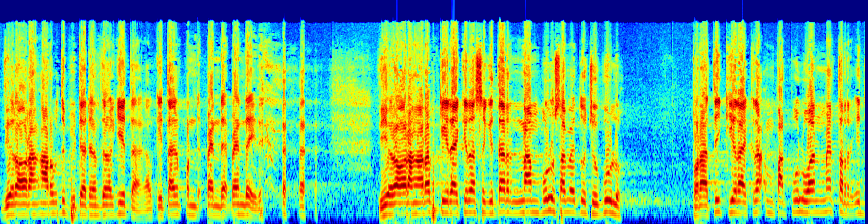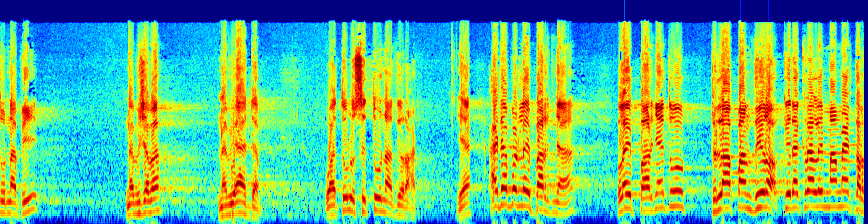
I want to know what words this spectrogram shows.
Dira orang Arab itu beda dengan dira kita. Kalau kita pendek-pendek dira orang Arab kira-kira sekitar 60 sampai 70. Berarti kira-kira 40-an meter itu Nabi Nabi siapa? Nabi Adam. Wa situna dira'an. Ya, ada lebarnya. Lebarnya itu 8 dira, kira-kira 5 meter.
